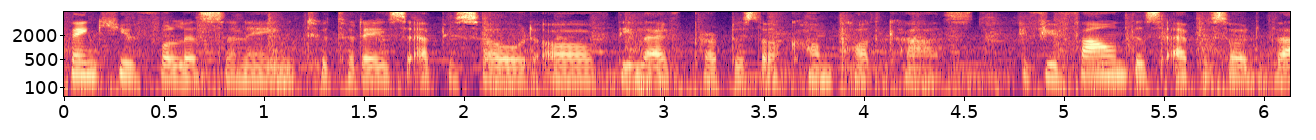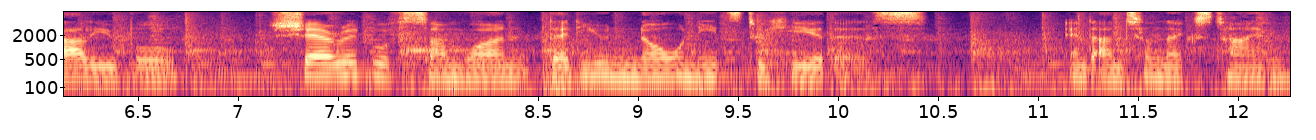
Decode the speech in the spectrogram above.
Thank you for listening to today's episode of the LifePurpose.com podcast. If you found this episode valuable, share it with someone that you know needs to hear this. And until next time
